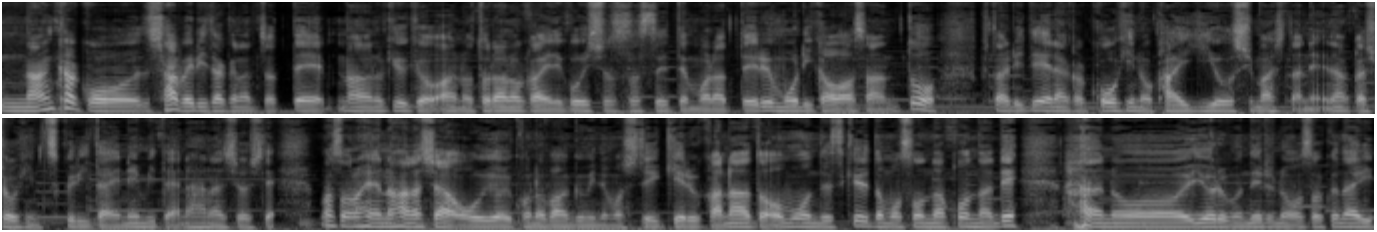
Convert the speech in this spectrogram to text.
なんかこう喋りたくなっちゃって、まあ、あの急遽あの虎の会でご一緒させてもらっている森川さんと2人でなんかコーヒーの会議をしましたね。なんか商品作りたいねみたいな話をして、まあ、その辺の話はおいおいこの番組でもしていけるかなとは思うんですけれどもそんなこんなで、あのー夜も寝るの遅くなり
